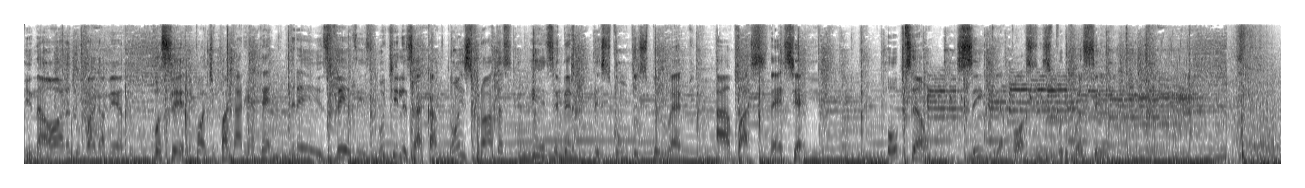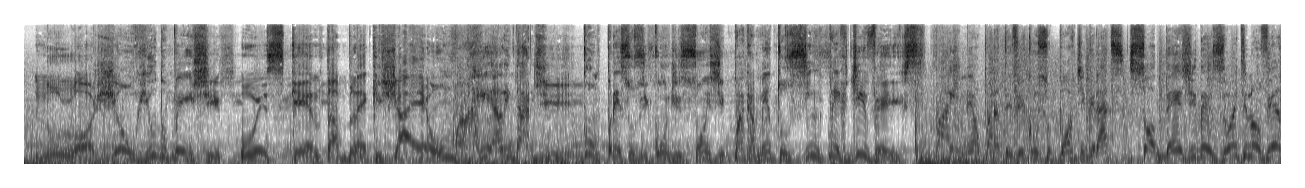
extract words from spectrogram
E na hora do pagamento, você pode pagar em até três vezes, utilizar cartões frotas e receber descontos pelo app. Abastece aí. Opção, sempre apostos por você. No Lojão Rio do Peixe, o Esquenta Black já é uma realidade. Com preços e condições de pagamentos imperdíveis. Painel para TV com suporte grátis, só 10 de 18,90.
